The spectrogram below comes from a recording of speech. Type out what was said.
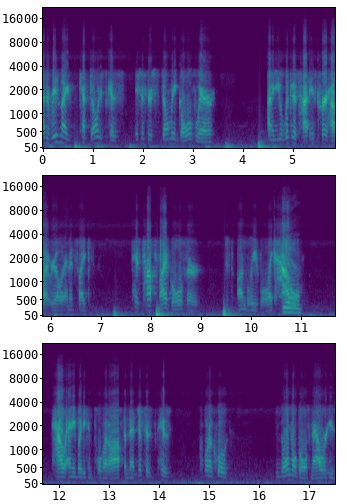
uh, the reason I kept going is because it's just there's so many goals where, I mean, you look at his his career highlight reel and it's like his top five goals are just unbelievable. Like how Yeah. How anybody can pull that off, and then just his his quote unquote normal goals now, where he's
